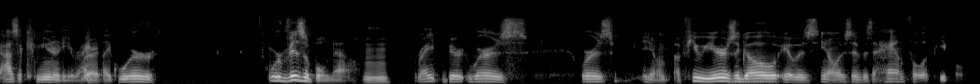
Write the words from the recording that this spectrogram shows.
as a community, right? Right. Like we're we're visible now, Mhm. right? Whereas whereas you know a few years ago it was you know it was, it was a handful of people,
